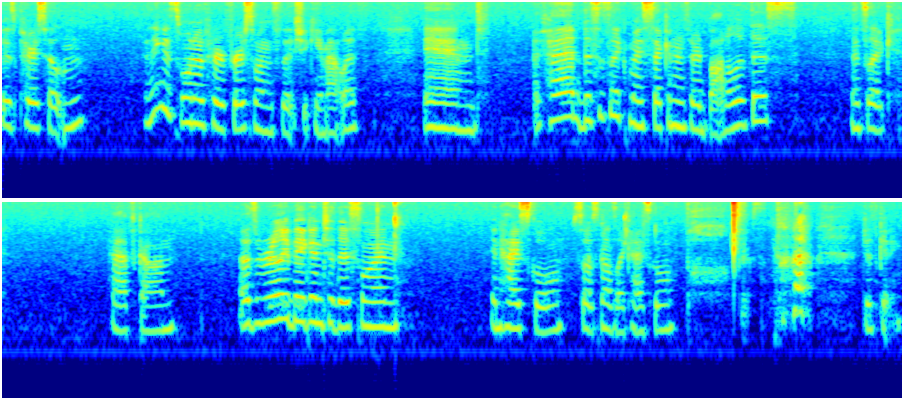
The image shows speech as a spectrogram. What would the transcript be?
is Paris Hilton. I think it's one of her first ones that she came out with. And I've had, this is like my second or third bottle of this. It's like half gone. I was really big into this one in high school, so it smells like high school. gross. Just kidding.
